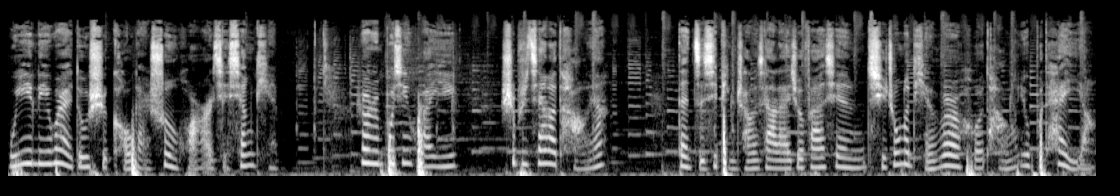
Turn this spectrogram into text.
无一例外都是口感顺滑而且香甜，让人不禁怀疑是不是加了糖呀？但仔细品尝下来，就发现其中的甜味儿和糖又不太一样。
